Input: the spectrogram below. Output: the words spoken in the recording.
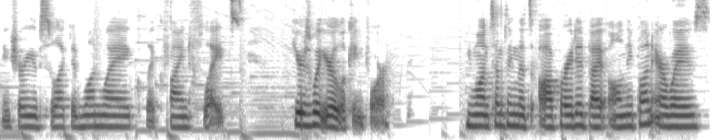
Make sure you've selected one way, click find flights. Here's what you're looking for. You want something that's operated by All Nippon Airways,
